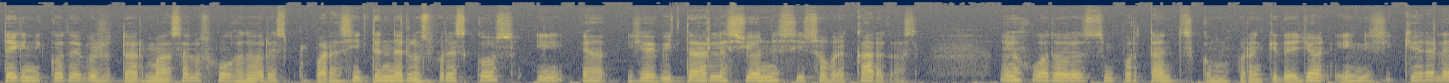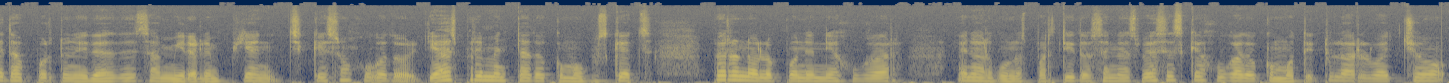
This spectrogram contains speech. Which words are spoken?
técnico debe rotar más a los jugadores para así tenerlos frescos y evitar lesiones y sobrecargas en jugadores importantes como Frankie de Jong y ni siquiera le da oportunidades a Miralem Pjanic, que es un jugador ya experimentado como Busquets, pero no lo pone ni a jugar en algunos partidos. En las veces que ha jugado como titular lo ha hecho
